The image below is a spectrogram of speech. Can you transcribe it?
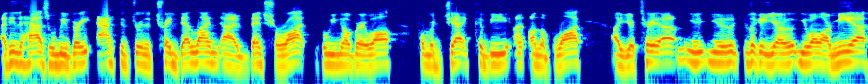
I think the Habs will be very active during the trade deadline. Uh, ben Chiarot, who we know very well, former Jet, could be on, on the block. Uh, your, uh, you, you, look at your Joel Armia,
